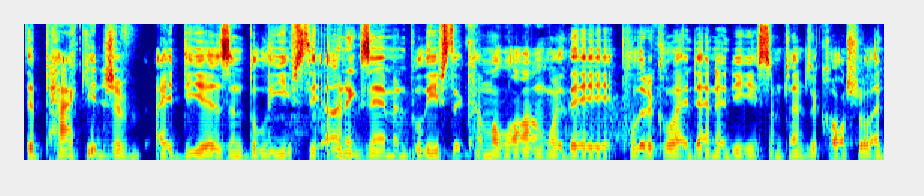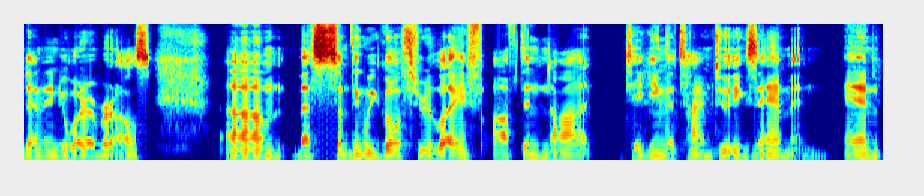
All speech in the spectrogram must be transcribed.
the package of ideas and beliefs, the unexamined beliefs that come along with a political identity, sometimes a cultural identity, whatever else, um, that's something we go through life, often not taking the time to examine. And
